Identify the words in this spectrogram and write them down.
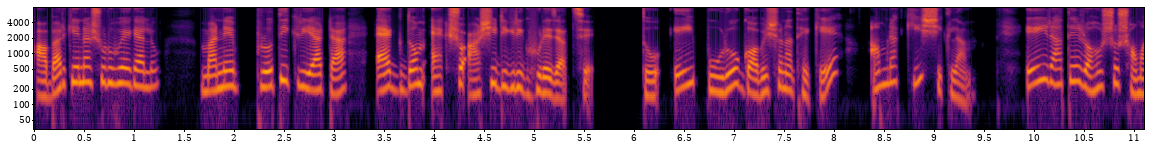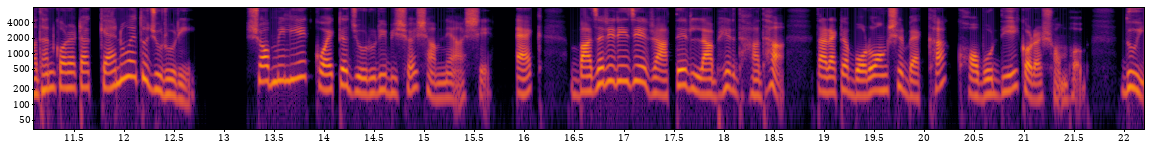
আবার কেনা শুরু হয়ে গেল। মানে প্রতিক্রিয়াটা একদম একশো আশি ডিগ্রি ঘুরে যাচ্ছে। তো এই পুরো গবেষণা থেকে আমরা কি শিখলাম? এই রাতের রহস্য সমাধান করাটা কেন এত জরুরি? সব মিলিয়ে কয়েকটা জরুরি বিষয় সামনে আসে। এক, বাজারের এই যে রাতের লাভের ধাঁধা, তার একটা বড় অংশের ব্যাখ্যা খবর দিয়েই করা সম্ভব। দুই,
